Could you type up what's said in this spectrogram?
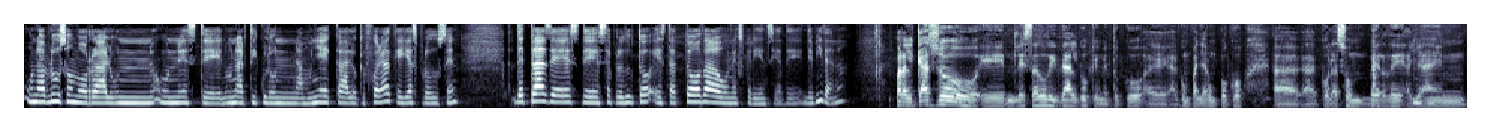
una blusa, un morral, un, un, este, un artículo, una muñeca, lo que fuera que ellas producen, detrás de, de ese producto está toda una experiencia de, de vida, ¿no? Para el caso en el estado de Hidalgo, que me tocó eh, acompañar un poco a, Corazón Verde allá en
